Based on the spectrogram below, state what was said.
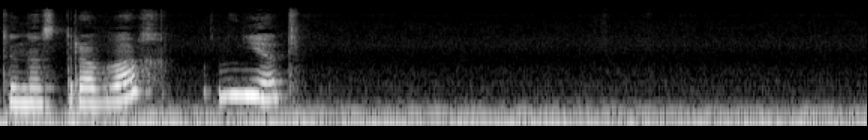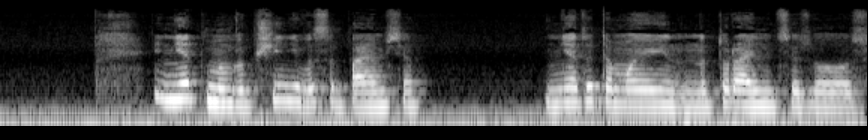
Ты на островах? Нет. Нет, мы вообще не высыпаемся. Нет, это мой натуральный цвет волос.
